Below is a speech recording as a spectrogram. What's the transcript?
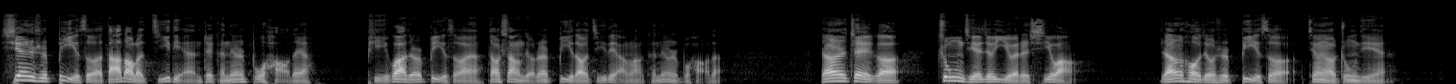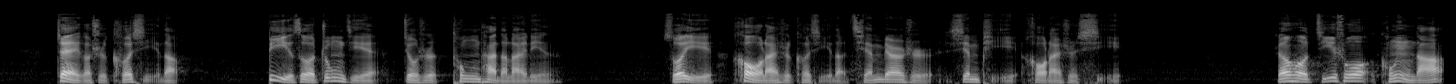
先是闭塞达到了极点，这肯定是不好的呀。否卦就是闭塞呀，到上九这闭到极点了，肯定是不好的。然而这个终结就意味着希望，然后就是闭塞将要终结，这个是可喜的。闭塞终结就是通泰的来临，所以后来是可喜的。前边是先否，后来是喜。然后即说孔颖达，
